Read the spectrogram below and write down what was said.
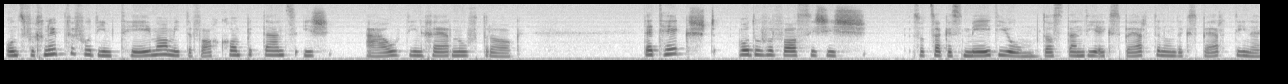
Und das Verknüpfen von deinem Thema mit der Fachkompetenz ist auch dein Kernauftrag. Der Text, wo du verfasst, ist sozusagen das Medium, das dann die Experten und Expertinnen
